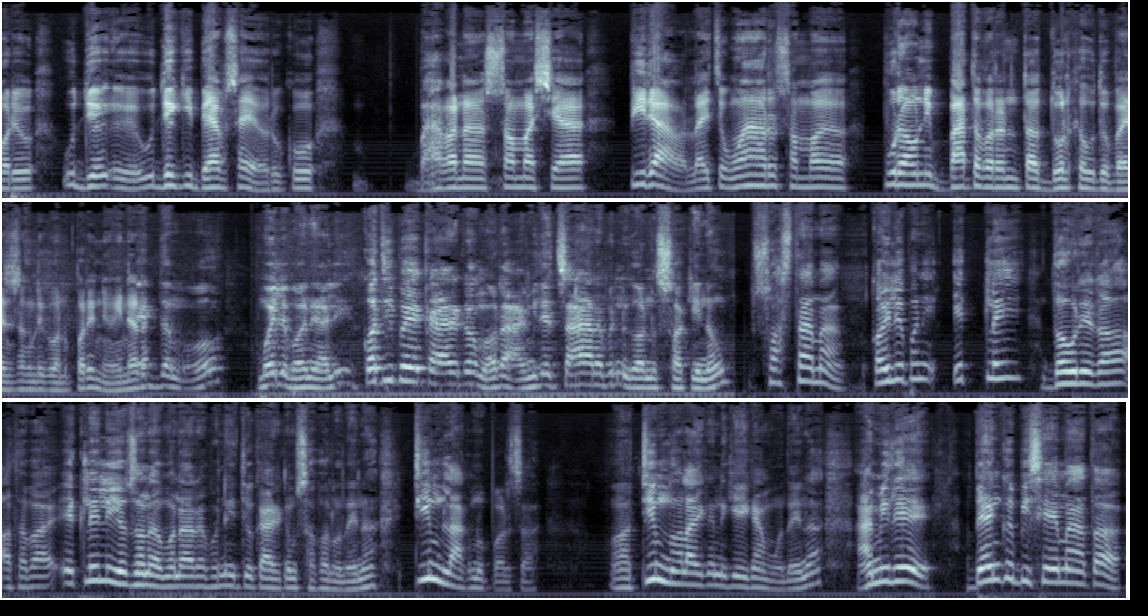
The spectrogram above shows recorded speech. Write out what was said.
पर्यो उद्योग उद्योगी व्यवसायहरूको भावना समस्या पीडाहरूलाई चाहिँ उहाँहरूसम्म पुर्याउने वातावरण त दोलखा उद्योग वाणिज्य सङ्घले गर्नु पर्यो नि होइन एकदम हो। मैले भनिहालेँ कतिपय कार्यक्रमहरू हामीले चाहेर पनि गर्न सकिनौँ। संस्थामा कहिले पनि एक्लै दौडेर अथवा एक्लैले योजना बनाएर पनि त्यो कार्यक्रम सफल हुँदैन। टिम लाग्नुपर्छ। टिम नलागिकन केही काम हुँदैन। हामीले ब्याङ्कको विषयमा त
